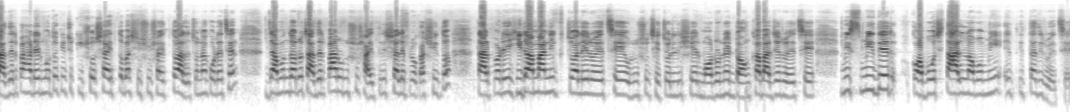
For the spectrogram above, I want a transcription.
চাঁদের পাহাড়ের মতো কিছু কিশোর সাহিত্য বা শিশু সাহিত্য আলোচনা করেছেন। যেমন ধরো, চাঁদের পাহাড় উনিশশো সালে প্রকাশিত তারপরে হীরামানিক চলে রয়েছে, উনিশশো ছেচল্লিশের মরণের ডঙ্কা বাজে রয়েছে, মিসমিদের কবচ তাল নবমী ইত্যাদি রয়েছে।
